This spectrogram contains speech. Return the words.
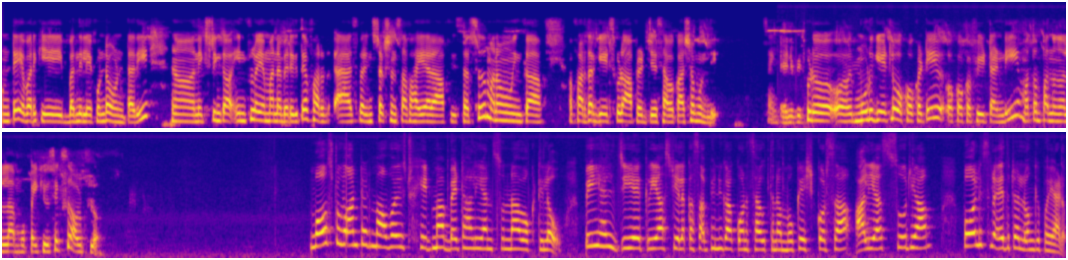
ఉంటే ఎవరికి ఇబ్బంది లేకుండా ఉంటుంది. నెక్స్ట్ ఇంకా ఇన్ఫ్లో ఏమన్నా పెరిగితే for as per instructions of higher officers మనం ఇంకా ఫర్దర్ గేట్స్ కూడా ఆపరేట్ చేసే అవకాశం ఉంది. ఇప్పుడు మూడు గేట్లు ఒక్కొక్కటి ఒక్కొక్క ఫీట్ అండి. మొత్తం పంతొమ్మిది వందల ముప్పై cusecs outflow most wanted Maoist Hidma battalion సున్నా ఒకటిలో పిఎల్జీఏ క్రియాశీలక సభ్యునిగా కొనసాగుతున్న ముఖేష్ కొర్సా అలియాస్ సూర్య పోలీసుల ఎదుట లొంగిపోయాడు.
